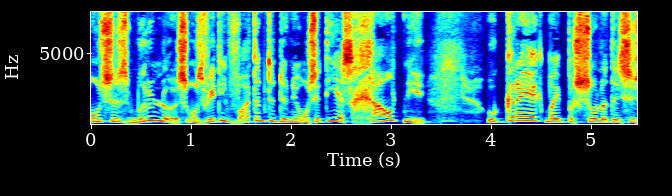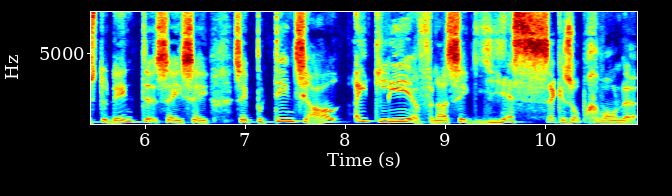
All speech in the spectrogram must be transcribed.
ons is moedeloos, ons weet nie wat om te doen nie, ons het nie eens geld nie. Hoe kry ek my persoon dat hy sy student sy sy sy potensiaal uitleef en dan sê ek, "Yes, ek is opgewonde."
